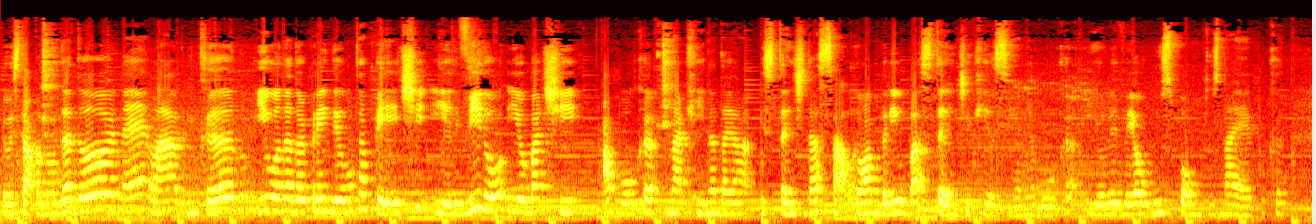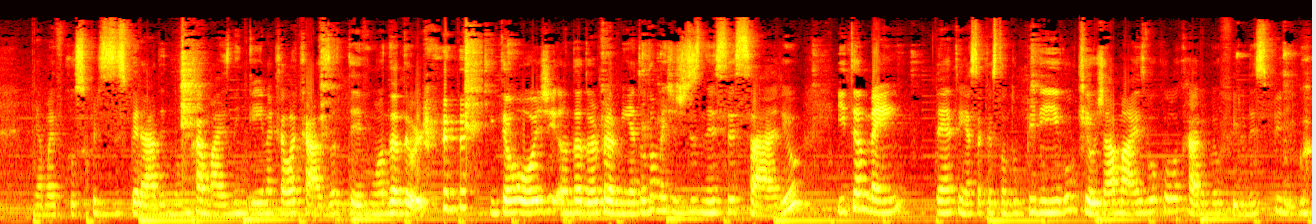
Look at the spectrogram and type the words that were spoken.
Eu estava no andador, né, lá brincando, e o andador prendeu no tapete e ele virou e eu bati a boca na quina da estante da sala. Então abriu bastante aqui assim a minha boca e eu levei alguns pontos na época. Minha mãe ficou super desesperada e nunca mais ninguém naquela casa teve um andador. então hoje andador para mim é totalmente desnecessário e também né, tem essa questão do perigo, que eu jamais vou colocar o meu filho nesse perigo.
